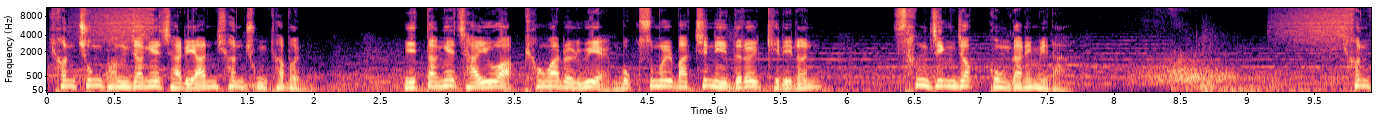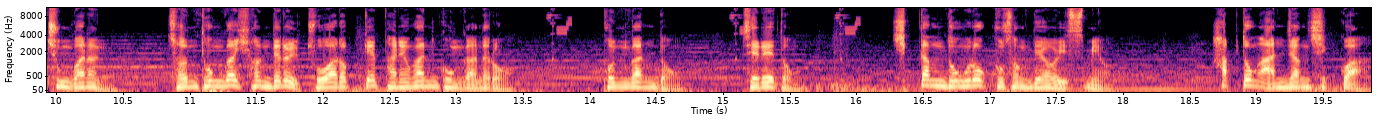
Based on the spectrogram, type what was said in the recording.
현충 광장에 자리한 현충탑은 이 땅의 자유와 평화를 위해 목숨을 바친 이들을 기리는 상징적 공간입니다. 현충관은 전통과 현대를 조화롭게 반영한 공간으로 본관동, 재래동, 식당동으로 구성되어 있으며 합동 안장식과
